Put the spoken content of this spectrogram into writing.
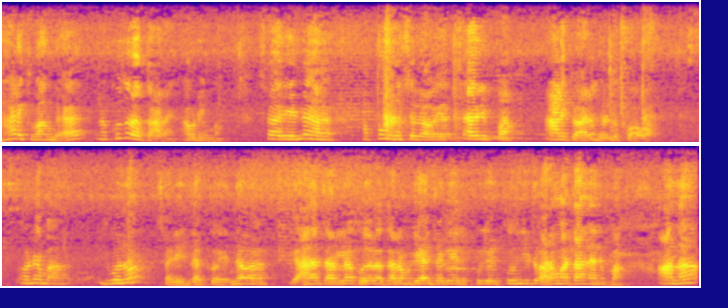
நாளைக்கு வாங்க நான் குதிரை தரேன். அப்படிமா சரி என்ன? அப்போ என்ன சொல்லுவாங்க? சரிப்பா நாளைக்கு வரேன்னு சொல்லிட்டு போவான் உடனே இவனும் சரி இந்த என்ன யானை தரல குதிரை தர முடியாதுன்னு சொல்லி கு- புரிஞ்சுட்டு வரமாட்டான்னு நினைப்பான். ஆனால்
